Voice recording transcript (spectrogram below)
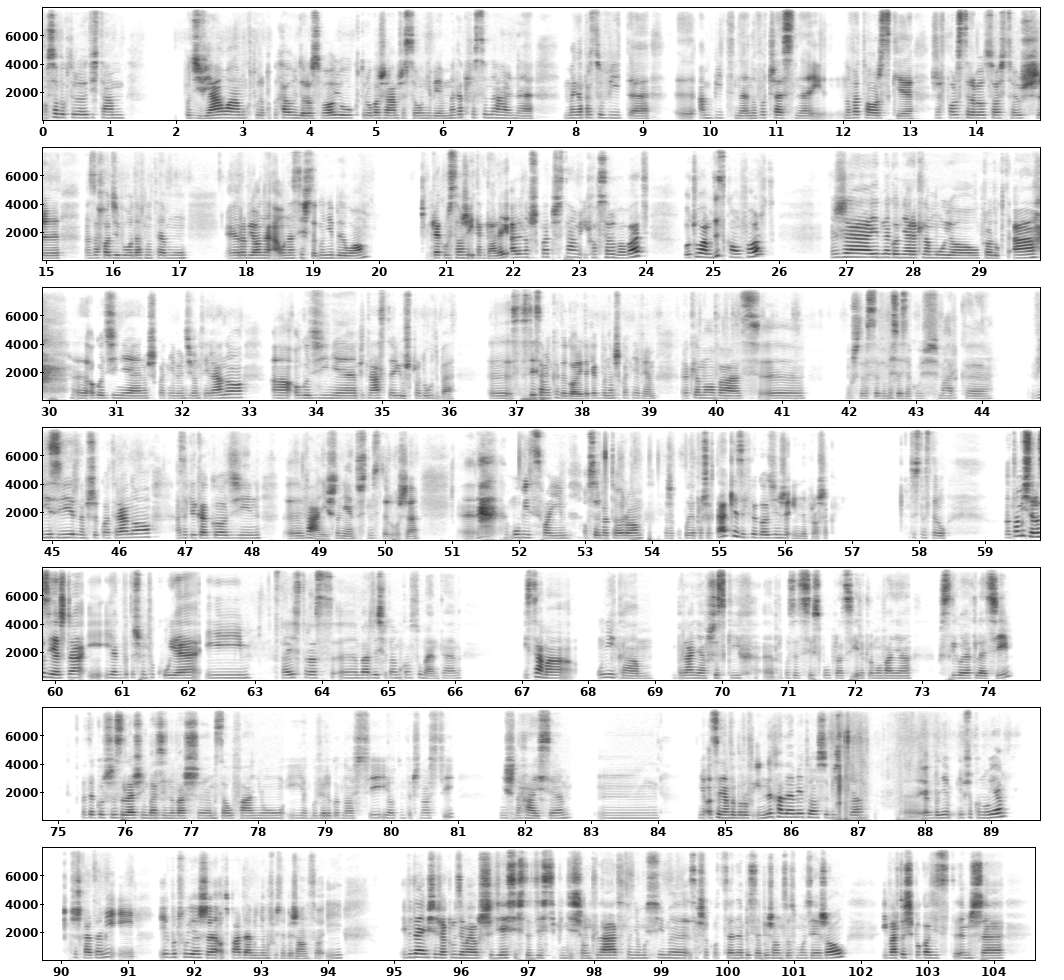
Osoby, które gdzieś tam podziwiałam, które popychały mnie do rozwoju, które uważałam, że są, nie wiem, mega profesjonalne, mega pracowite, y, ambitne, nowoczesne, nowatorskie, że w Polsce robią coś, co już y, na zachodzie było dawno temu y, robione, a u nas jeszcze tego nie było, prekursorzy i tak dalej, ale na przykład przestałam ich obserwować, bo czułam dyskomfort, że jednego dnia reklamują produkt A o godzinie na przykład, nie wiem, 9 rano, a o godzinie 15 już produkt B z tej samej kategorii. Tak jakby na przykład, nie wiem, reklamować muszę teraz sobie wymyśleć jakąś markę Wizir na przykład rano, a za kilka godzin y, Vanish, no nie wiem, coś w tym stylu, że y, mówi swoim obserwatorom, że kupuje proszek taki, a za kilka godzin, że inny proszek. Coś w tym stylu. No to mi się rozjeżdża i, i jakby też mnie to kuje i staję się coraz y, bardziej świadomym konsumentem i sama unikam brania wszystkich propozycji współpracy i reklamowania wszystkiego jak leci, dlatego że zależy mi bardziej na Waszym zaufaniu i jakby wiarygodności i autentyczności niż na hajsie. Mm, nie oceniam wyborów innych, ale mnie to osobiście e, jakby nie, nie przekonuje, przeszkadza mi i jakby czuję, że odpada mi, nie muszę być na bieżąco i i wydaje mi się, że jak ludzie mają 30, 40, 50 lat, to nie musimy za wszelką cenę być na bieżąco z młodzieżą i warto się pogodzić z tym, że,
